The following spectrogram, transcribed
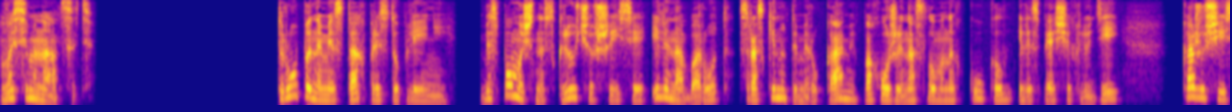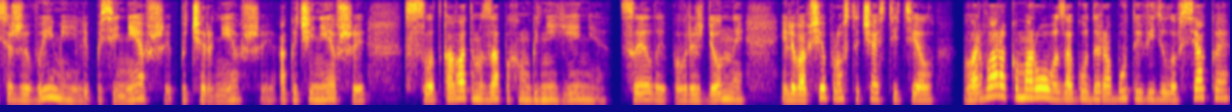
18. Трупы на местах преступлений, беспомощно скрючившиеся или, наоборот, с раскинутыми руками, похожие на сломанных кукол или спящих людей, кажущиеся живыми или посиневшие, почерневшие, окоченевшие, с сладковатым запахом гниения, целые, поврежденные или вообще просто части тел. Варвара Комарова за годы работы видела всякое,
